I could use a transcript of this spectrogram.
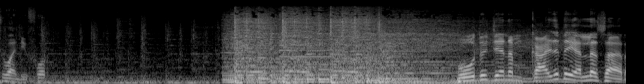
twenty four. പൊതുജനം കഴുതയല്ല സാർ.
